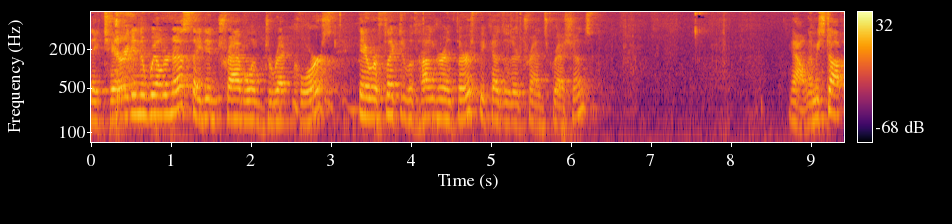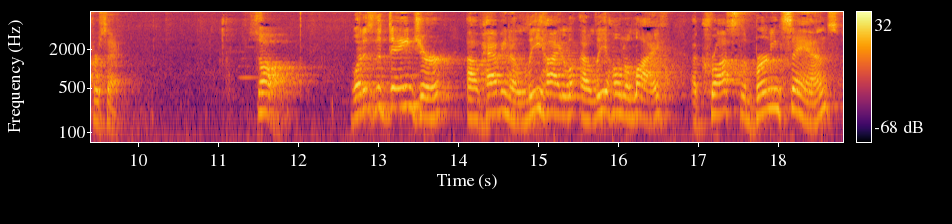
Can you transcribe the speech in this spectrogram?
They tarried in the wilderness. They didn't travel in direct course. They were afflicted with hunger and thirst because of their transgressions. Now, let me stop for a sec. So, what is the danger of having a Lehi, a Liahona life across the burning sands?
